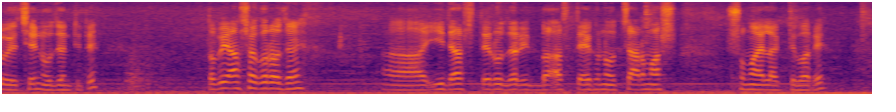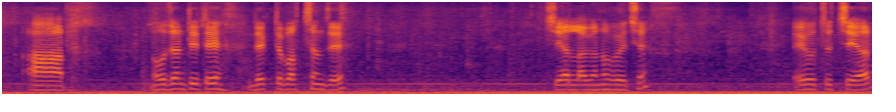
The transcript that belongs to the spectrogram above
রয়েছে নৌযানটিতে। তবে আশা করা যায় ঈদ আসতে, রোজার ঈদ বা আসতে এখনও চার মাস সময় লাগতে পারে। আর নৌযানটিতে দেখতে পাচ্ছেন যে চেয়ার লাগানো হয়েছে। এই হচ্ছে চেয়ার।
